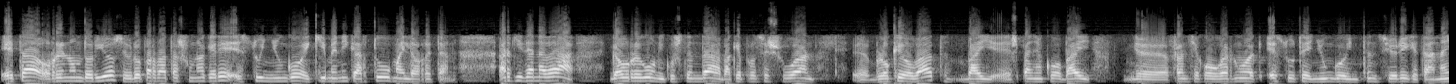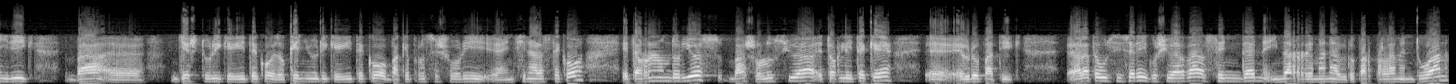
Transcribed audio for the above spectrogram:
eta horren ondorioz, Europar batasunak ere ez du inungo ekimenik hartu maila horretan. Argi dena da, gaur egun ikusten da bake prozesuan e, blokeo bat, bai Espainiako, bai e, Frantziako gobernuak ez dute inungo intentziorik eta nahirik ba, e, gesturik egiteko edo keinurik egiteko bake prozesu hori e, intzinarazteko, eta horren ondorioz, ba, soluzioa etorliteke e, Europatik. E, Alata guztiz ere ikusi behar da, zein den indarremana Europar Parlamentuan,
